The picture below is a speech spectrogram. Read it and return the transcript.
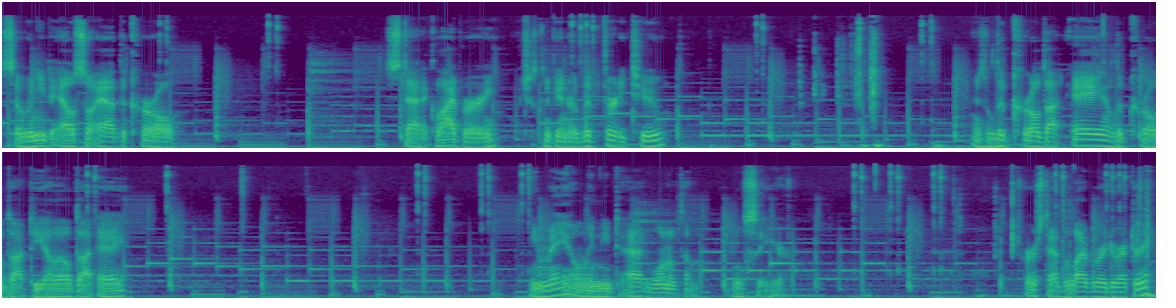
So we need to also add the curl static library, which is going to be under lib32. There's a libcurl.a and libcurl.dll.a. You may only need to add one of them. We'll see here. First add the library directory.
